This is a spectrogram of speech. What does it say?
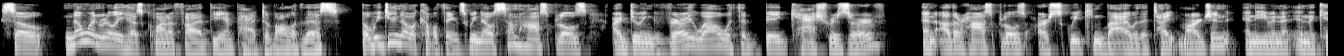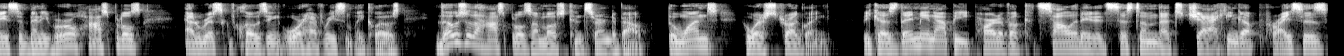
So, no one really has quantified the impact of all of this, but we do know a couple things. We know some hospitals are doing very well with a big cash reserve, and other hospitals are squeaking by with a tight margin, and even in the case of many rural hospitals, at risk of closing or have recently closed. Those are the hospitals I'm most concerned about, the ones who are struggling because they may not be part of a consolidated system that's jacking up prices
